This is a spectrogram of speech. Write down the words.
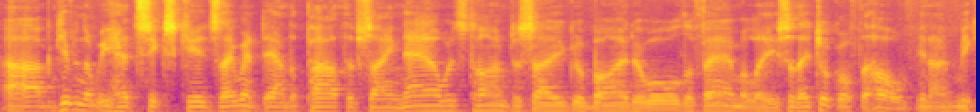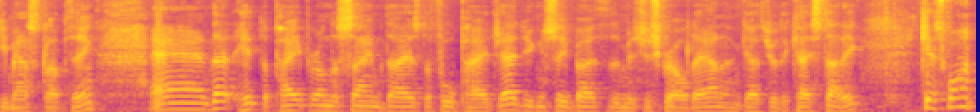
Um, given that we had six kids, they went down the path of saying now it's time to say goodbye to all the family. So they took off the whole, you know, Mickey Mouse Club thing, and that hit the paper on the same day as the full page ad. You can see both of them as you scroll down and go through the case study. Guess what?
